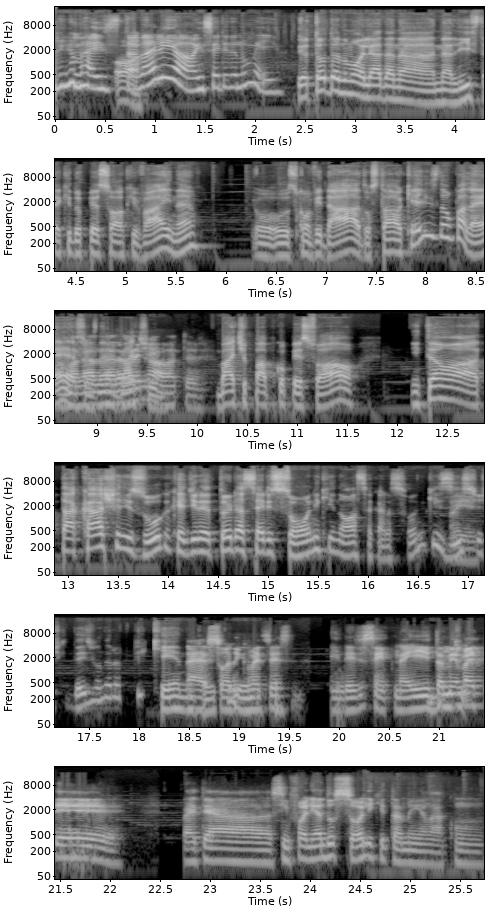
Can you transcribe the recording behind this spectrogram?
Mas Ó. tava ali, ó, inserida no meio. Eu tô dando uma olhada na, na lista aqui do pessoal que vai, né? Os convidados e tal, que eles dão É palestras, né? Bate, legal até. bate papo com o pessoal. Então, ó, Takashi Izuka, que é diretor da série Sonic. Nossa, cara, Sonic existe, acho que desde quando era pequeno. É, cara, Sonic vai ter desde sempre, né? E também vai ter vai ter a Sinfonia do Sonic também lá com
